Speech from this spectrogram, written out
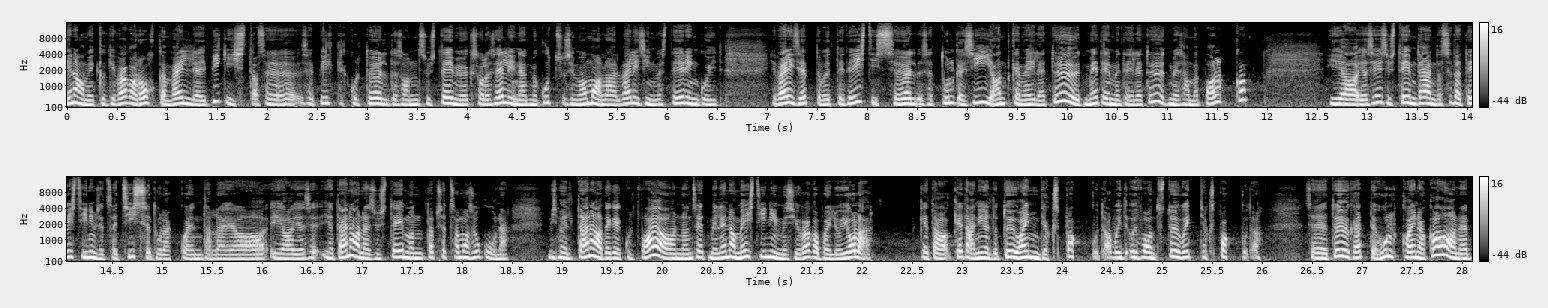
enam ikkagi väga rohkem välja ei pigista, see, see piltlikult öeldes on süsteem ju, eks ole, selline, et me kutsusime omal ajal välisinvesteeringuid ja välisettevõtteid Eestisse, öeldes, et tulge siia, andke meile tööd, me teeme teile tööd, me saame palka ja, ja see süsteem tähendas seda, et Eesti inimesed said sissetuleku endale ja, ja, ja see ja tänane süsteem on täpselt samasugune. mis meil täna tegelikult vaja on, on see, et meil enam Eesti inimesi ju väga palju ei ole keda, keda nii-öelda tööandjaks pakkuda või, või vabandust, töövõtjaks pakkuda. see töökäte hulk aina kahaneb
